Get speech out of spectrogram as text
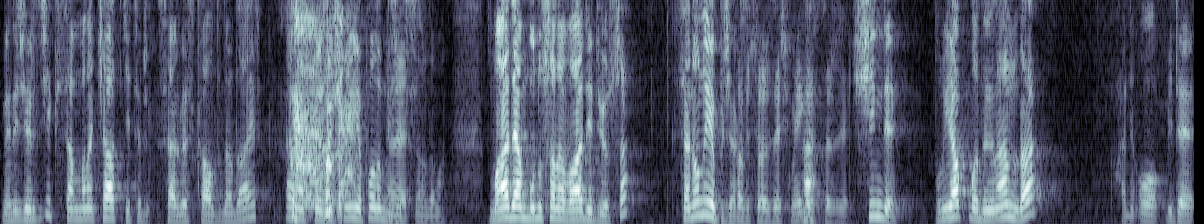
Menajer diyecek ki sen bana kağıt getir serbest kaldığına dair. Hemen sözleşmeyi yapalım diyeceksin adama. Madem bunu sana vaat ediyorsa sen onu yapacaksın. Tabii sözleşmeyi Ha, gösterecek. Şimdi bunu yapmadığın anda hani o bir de e,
